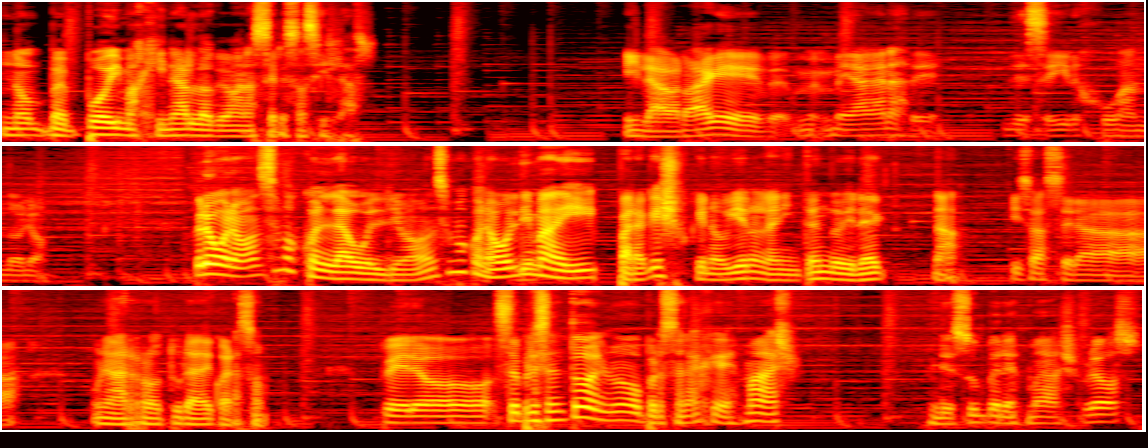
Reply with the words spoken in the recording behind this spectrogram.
no me puedo imaginar lo que van a hacer esas islas. Y la verdad que me da ganas de, de seguir jugándolo. Pero bueno, avancemos con la última. Avancemos con la última y para aquellos que no vieron la Nintendo Direct, nada, quizás será una rotura de corazón. Pero se presentó el nuevo personaje de Smash, de Super Smash Bros.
